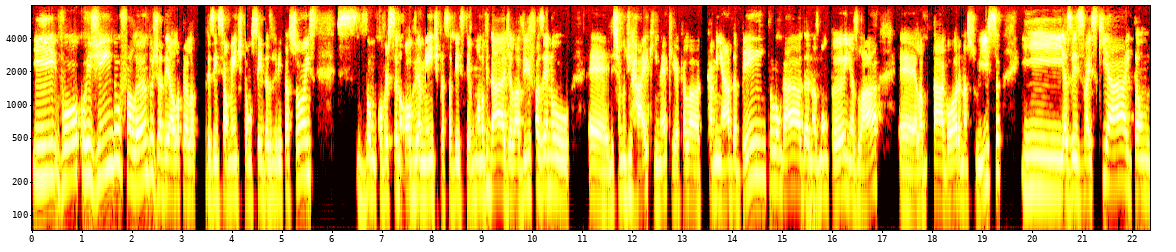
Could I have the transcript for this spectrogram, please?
e vou corrigindo, falando, já dei aula para ela presencialmente, então sei das limitações, vamos conversando, obviamente, para saber se tem alguma novidade, ela vive fazendo é, eles chamam de hiking, né, que é aquela caminhada bem prolongada nas montanhas lá. É, ela está agora na Suíça e às vezes vai esquiar, então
